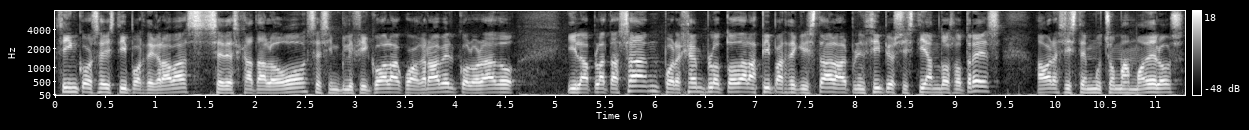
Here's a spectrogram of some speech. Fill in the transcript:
cinco o seis tipos de gravas, se descatalogó, se simplificó al Aqua Gravel, Colorado y la Plata Sand. Por ejemplo, todas las pipas de cristal al principio existían dos o tres, ahora existen muchos más modelos.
